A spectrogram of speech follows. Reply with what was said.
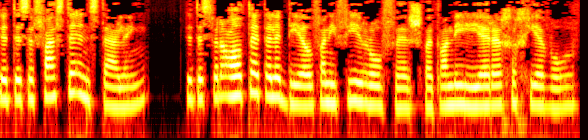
Dit is een vaste instelling, Dit is voor altijd een deel van die vier offers wat aan die Heere gegee word.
